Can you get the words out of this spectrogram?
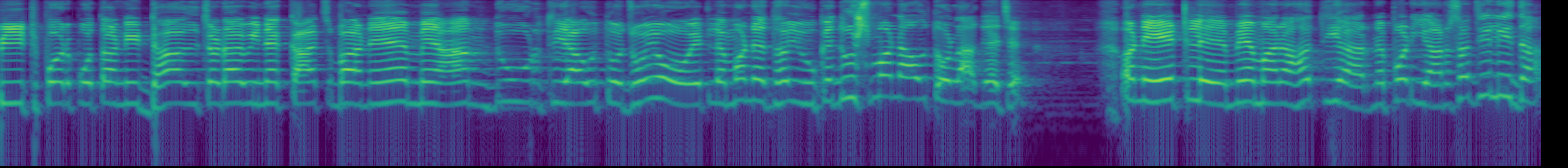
પીઠ પર પોતાની ઢાલ ચડાવીને કાચબાને મેં આમ દૂરથી આવતો જોયો એટલે મને થયું કે દુશ્મન આવતો લાગે છે. અને એટલે મેં મારા હથિયાર ને પડિયાર સજી લીધા.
